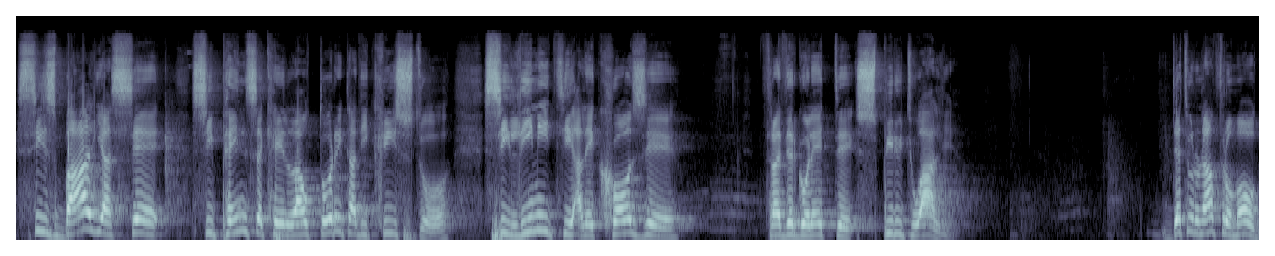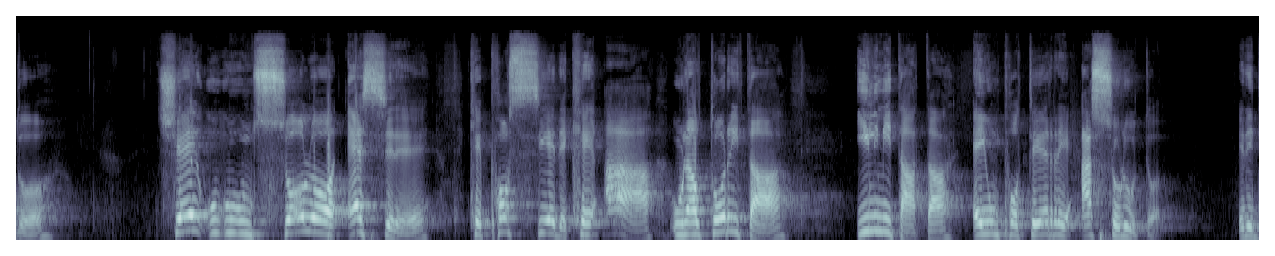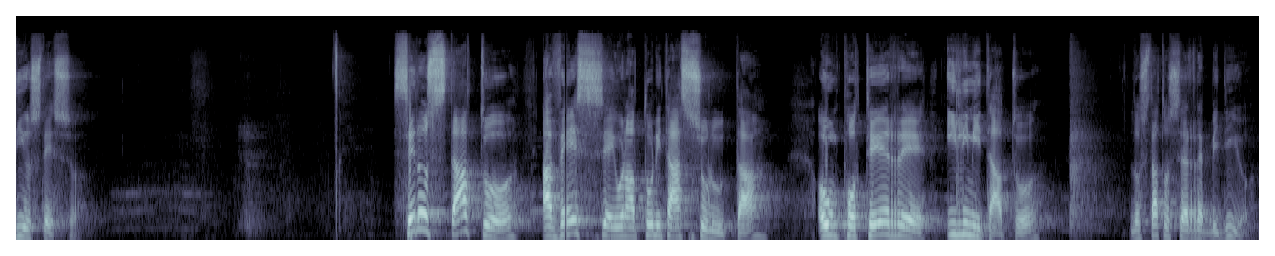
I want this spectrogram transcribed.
Si sbaglia se si pensa che l'autorità di Cristo si limiti alle cose, tra virgolette, spirituali. Detto in un altro modo, c'è un solo essere che possiede, che ha un'autorità illimitata e un potere assoluto, ed è Dio stesso. Se lo Stato avesse un'autorità assoluta o un potere illimitato, lo Stato sarebbe Dio.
